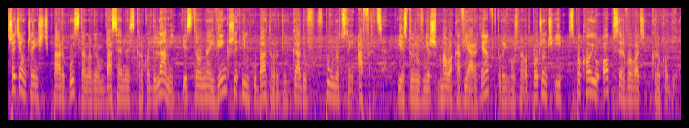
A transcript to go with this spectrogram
Trzecią część parku stanowią baseny z krokodylami. Jest to największy inkubator tych gadów w północnej Afryce. Jest to również mała kawiarnia, w której można odpocząć i w spokoju obserwować krokodyle.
